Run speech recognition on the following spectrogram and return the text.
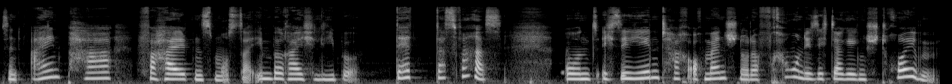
sind ein paar Verhaltensmuster im Bereich Liebe. Das war's. Und ich sehe jeden Tag auch Menschen oder Frauen, die sich dagegen sträuben,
